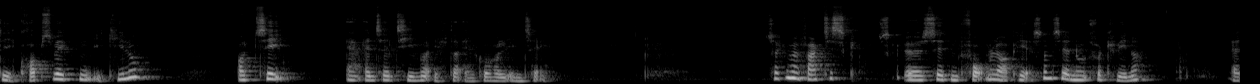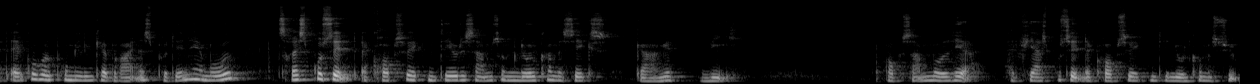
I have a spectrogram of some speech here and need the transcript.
det er kropsvægten i kilo. Og T er antal timer efter alkoholindtag. Så kan man faktisk øh, sætte en formel op her. Sådan ser den ud for kvinder. At alkoholpromillen kan beregnes på den her måde. 60% af kropsvægten, det er jo det samme som 0,6 gange V. Og på samme måde her, 70% af kropsvægten, det er 0,7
